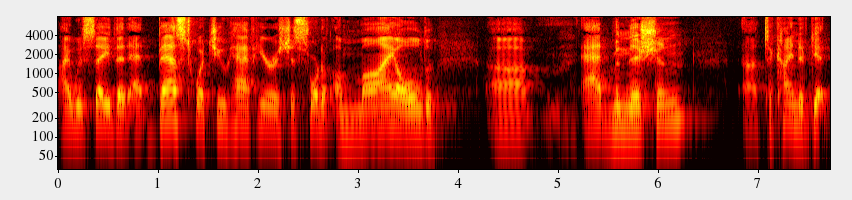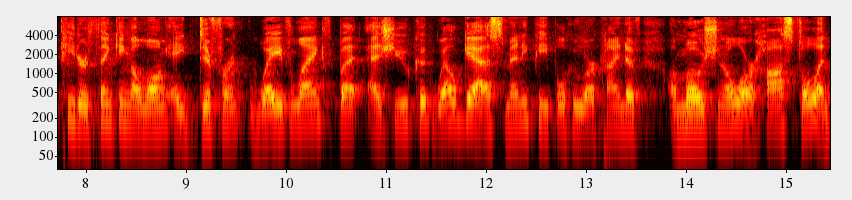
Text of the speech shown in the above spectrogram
I would say that at best, what you have here is just sort of a mild uh, admonition uh, to kind of get Peter thinking along a different wavelength. But as you could well guess, many people who are kind of emotional or hostile, and,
